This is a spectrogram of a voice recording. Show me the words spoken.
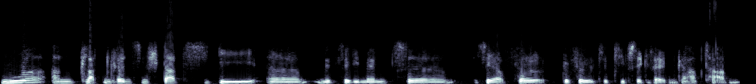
nur an Plattengrenzen statt, die äh, mit Sediment äh, sehr voll gefüllte Tiefseegräben gehabt haben.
